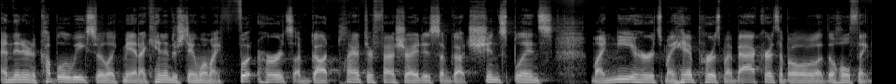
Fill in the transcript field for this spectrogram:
And then in a couple of weeks, they're like, man, I can't understand why my foot hurts. I've got plantar fasciitis. I've got shin splints. My knee hurts. My hip hurts. My back hurts. Blah, blah, blah, the whole thing.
